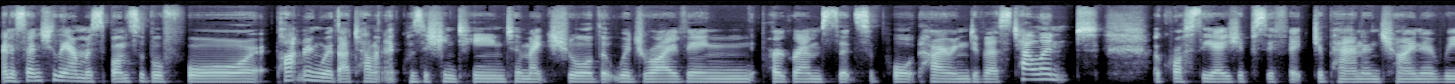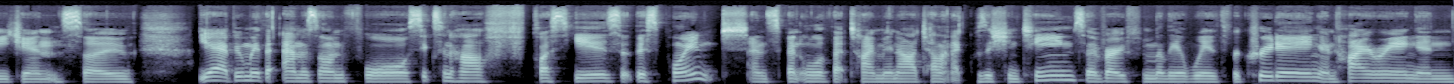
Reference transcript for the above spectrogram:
And essentially, I'm responsible for partnering with our talent acquisition team to make sure that we're driving programs that support hiring diverse talent across the Asia Pacific, Japan, and China region. So, yeah, I've been with Amazon for six and a half plus years at this point and spent all of that time in our talent acquisition team. So very familiar with recruiting and hiring and,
